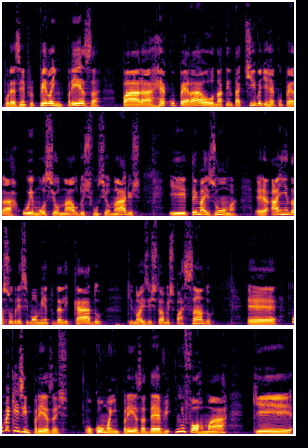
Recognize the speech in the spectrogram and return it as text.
por exemplo, pela empresa para recuperar ou na tentativa de recuperar o emocional dos funcionários. E tem mais uma, é, ainda sobre esse momento delicado que nós estamos passando. É, como é que as empresas ou como a empresa deve informar que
